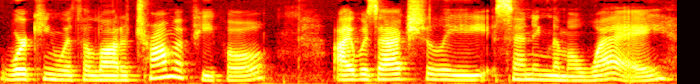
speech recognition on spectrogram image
working with a lot of trauma people, I was actually sending them away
